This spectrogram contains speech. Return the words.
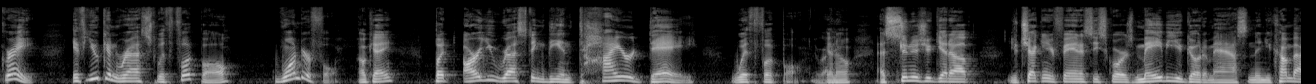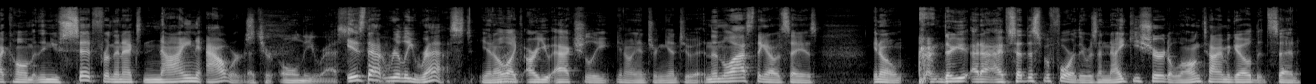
Great. If you can rest with football, wonderful. Okay. But are you resting the entire day with football? You know, as soon as you get up, you're checking your fantasy scores, maybe you go to mass, and then you come back home and then you sit for the next nine hours That's your only rest. is that really rest? You know, like are you actually you know entering into it? And then the last thing I would say is, you know, there. You, and I've said this before. There was a Nike shirt a long time ago that said,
